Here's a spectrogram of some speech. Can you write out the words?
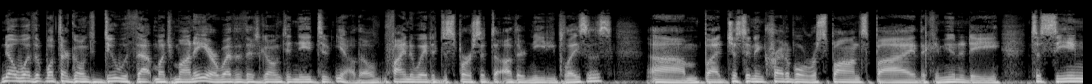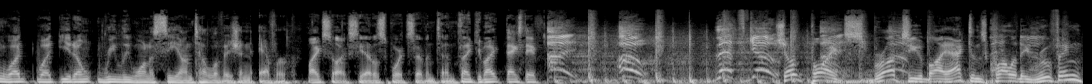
know whether what they're going to do with that much money, or whether there's going to need to, you know, they'll find a way to disperse it to other needy places. Um, but just an incredible response by the community to seeing what what you don't really want to see on television ever. Mike Salk, Seattle Sports seven ten. Thank you, Mike. Thanks, Dave. Hey, oh. Let's go. Choke points brought to you by Acton's Quality Roofing.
